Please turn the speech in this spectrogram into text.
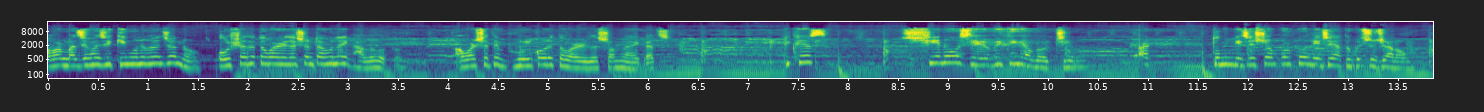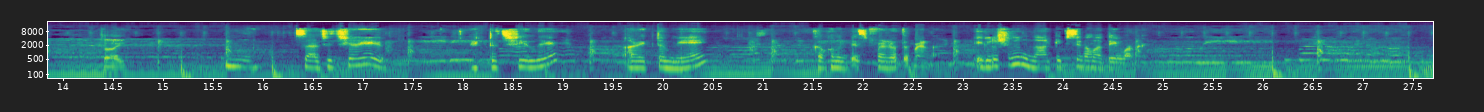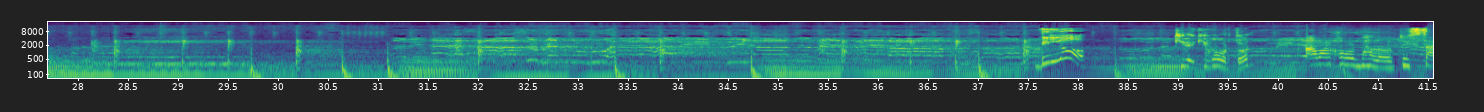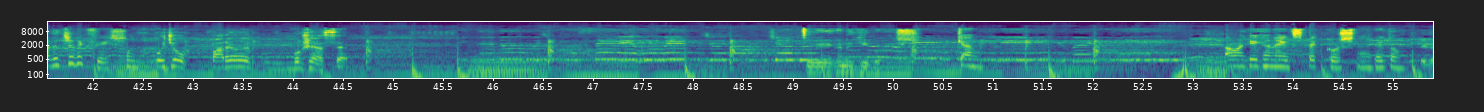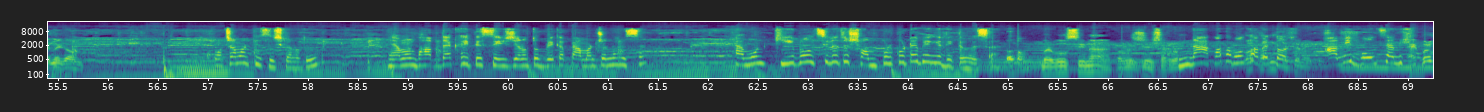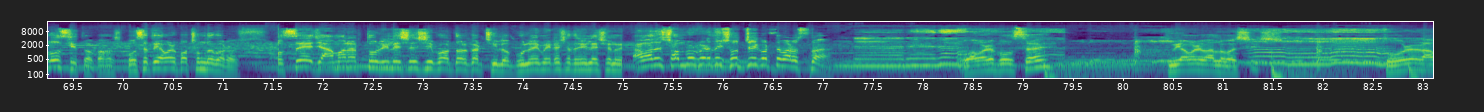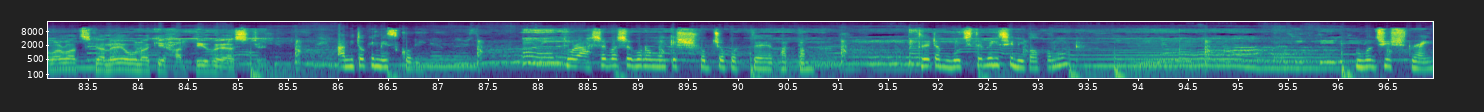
আমার মাঝে মাঝে কি মনে হয় জানো? ওর সাথে তোমার রিলেশনটা হলেই ভালো হতো। আমার সাথে ভুল করে তোমার রিলেশন হয়ে গেছে। Because she knows everything about you আর তুমি নিজের সম্পর্ক নিজে এত কিছু জানো। তাই? সাজিদ সাহেব একটা ছেলে আর একটা মেয়ে কখনো বেস্ট ফ্রেন্ড হতে পারে না। এগুলো শুধু নাটক সিনেমাতেই বানায়। কি রে কি খবর তোর? আমার খবর ভালো। তুই সাজিদটা দেখছিস? ওই যে পারে বসে আছে। তুই এখানে কি করিস? কেন? আমাকে এখানে এক্সপেক্ট করিস না তাই তো? এখানে কাউন খোঁচা মারতেছিস কেন তুই? এমন ভাব দেখাইতেছিস যেন তোর ব্রেকআপটা আমার জন্য হয়েছে? এমন কি বলছিল যে সম্পর্কটা ভেঙে দিতে হয়েছে? একবার বলছি না কথা শেষ না কথা বলতে হবে তোর? আমি বলছি আমি একবার বলছি তো বলছে তুই আমার পছন্দ করস। বলছে যে আমার আর তোর রিলেশনশিপ হওয়ার দরকার ছিল ভুলে মেয়েটার সাথে রিলেশন আমাদের সম্পর্কটা তুই সহ্যই করতে পারস না। ও আমারে বলছে তুই আমারে ভালোবাসিস। তোর আর আমার মাঝখানে ও নাকি হাড্ডি হয়ে আসছে। আমি তোকে মিস করি। তোর আশেপাশে কোনো মেয়েকে সহ্য করতে পারতাম না। তুই এটা বুঝতে পেরেছিলি কখনো? বুঝিস নাই।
